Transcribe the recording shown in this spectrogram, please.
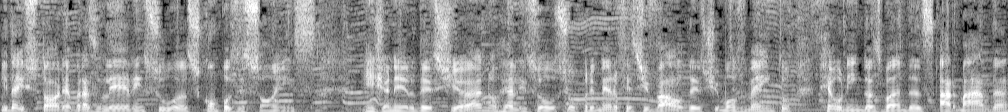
e da história brasileira em suas composições. Em janeiro deste ano, realizou-se o primeiro festival deste movimento, reunindo as bandas Armada,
